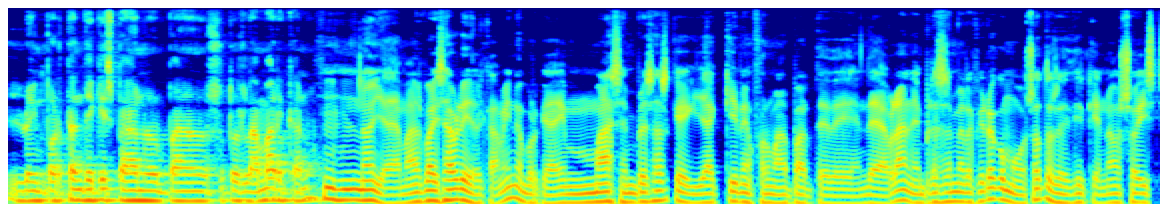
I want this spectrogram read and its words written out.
lo importante que es para, para nosotros la marca. ¿no? no, y además vais a abrir el camino porque hay más empresas que ya quieren formar parte de, de Brand. Empresas me refiero como vosotros, es decir, que no sois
